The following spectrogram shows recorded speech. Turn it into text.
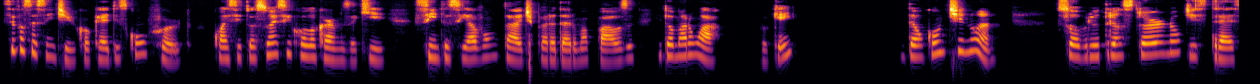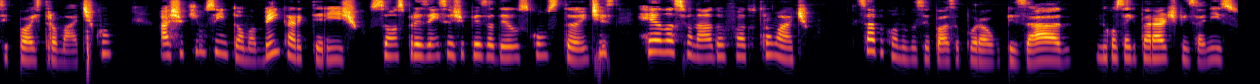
Se você sentir qualquer desconforto com as situações que colocarmos aqui, sinta-se à vontade para dar uma pausa e tomar um ar, ok? Então, continuando. Sobre o transtorno de estresse pós-traumático, acho que um sintoma bem característico são as presenças de pesadelos constantes relacionados ao fato traumático. Sabe quando você passa por algo pesado e não consegue parar de pensar nisso?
